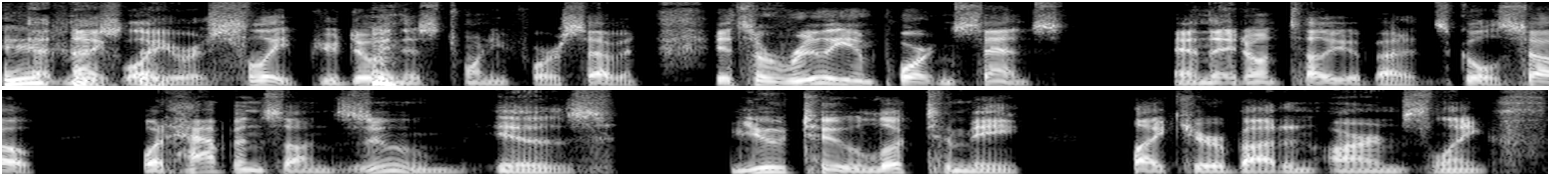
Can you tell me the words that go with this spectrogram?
at night while you're asleep. You're doing this 24 seven. It's a really important sense, and they don't tell you about it in school. So what happens on Zoom is you two look to me like you're about an arm's length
